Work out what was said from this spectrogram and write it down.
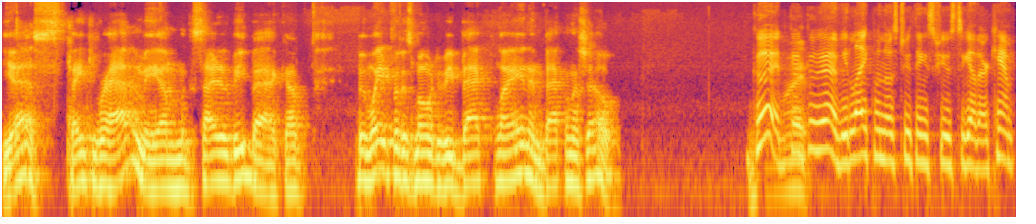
Yes, thank you for having me. I'm excited to be back. I've been waiting for this moment to be back playing and back on the show. Good, Right. good, good, good. We like when those two things fuse together. Cam,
